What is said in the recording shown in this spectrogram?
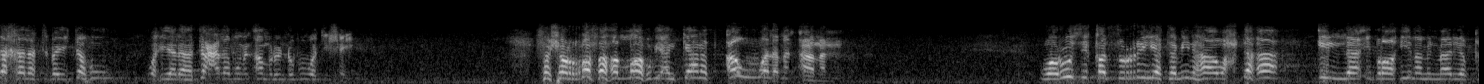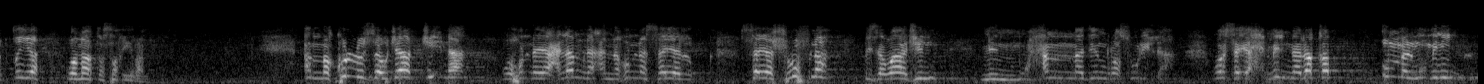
دخلت بيته وهي لا تعلم من أمر النبوة شيء. فشرفها الله بأن كانت أول من آمن. ورزق الذرية منها وحدها إلا إبراهيم من ماريا القبطية ومات صغيرا. أما كل الزوجات جئنا وهن يعلمن أنهن سيشرفن بزواج من محمد رسول الله وسيحملن لقب أم المؤمنين.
